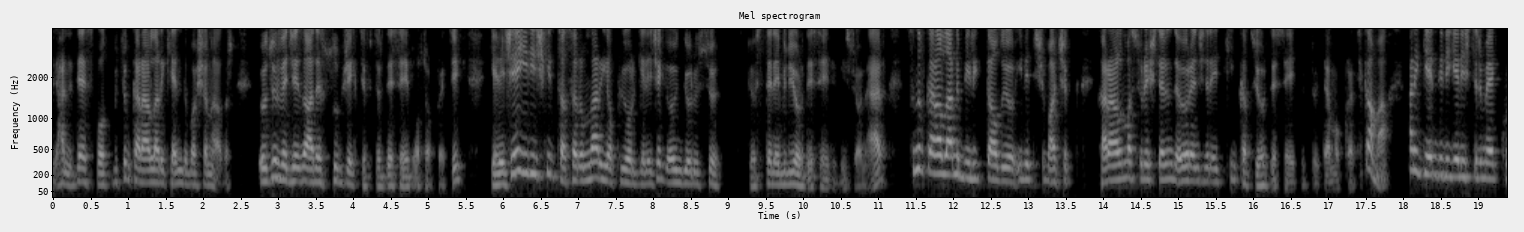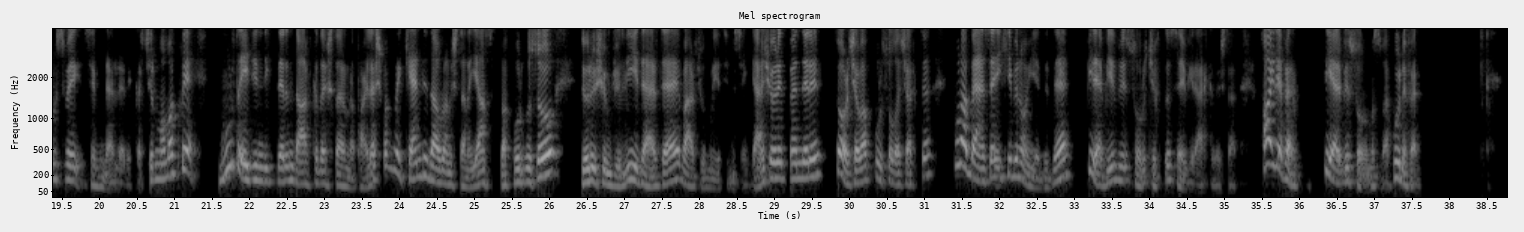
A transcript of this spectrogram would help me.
hani despot bütün kararları kendi başına alır. Ödül ve ceza da subjektiftir deseydi otokratik. Geleceğe ilişkin tasarımlar yapıyor, gelecek öngörüsü gösterebiliyor deseydi vizyoner. Sınıf kararlarını birlikte alıyor, iletişim açık, karar alma süreçlerinde öğrencilere etkin katıyor deseydi demokratik ama hani kendini geliştirmek, kurs ve seminerleri kaçırmamak ve burada edindiklerini de arkadaşlarına paylaşmak ve kendi davranışlarına yansıtmak vurgusu dönüşümcü liderde var Cumhuriyetimizin genç öğretmenleri. Doğru cevap Bursa olacaktı. Buna benzer 2017'de birebir bir soru çıktı sevgili arkadaşlar. Haydi efendim diğer bir sorumuz var. Buyurun efendim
